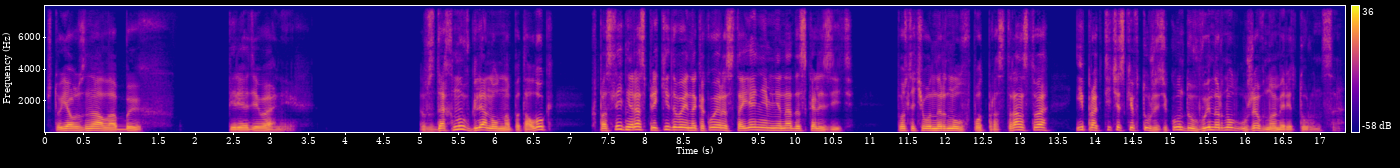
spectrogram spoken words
что я узнал об их переодеваниях. Вздохнув, глянул на потолок, в последний раз прикидывая, на какое расстояние мне надо скользить, после чего нырнул в подпространство — и практически в ту же секунду вынырнул уже в номере Турнса.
